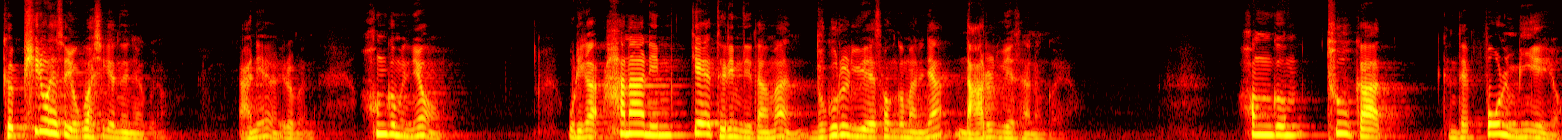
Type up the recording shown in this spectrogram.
그 필요해서 요구하시겠느냐고요. 아니에요, 여러분. 헌금은요, 우리가 하나님께 드립니다만, 누구를 위해서 헌금하느냐? 나를 위해서 하는 거예요. 헌금 to God. 근데 for me예요.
